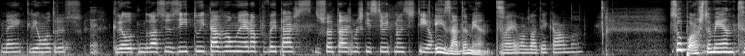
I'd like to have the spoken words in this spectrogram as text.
né, criam outras. Criam outro negóciozito e estavam era a aproveitar-se dos fantasmas que existiam e que não existiam. Exatamente. Não é? Vamos lá ter calma. Supostamente,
